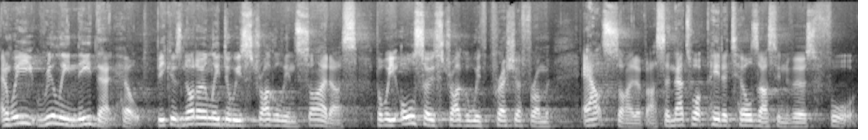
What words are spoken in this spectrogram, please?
And we really need that help because not only do we struggle inside us, but we also struggle with pressure from outside of us. And that's what Peter tells us in verse 4.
